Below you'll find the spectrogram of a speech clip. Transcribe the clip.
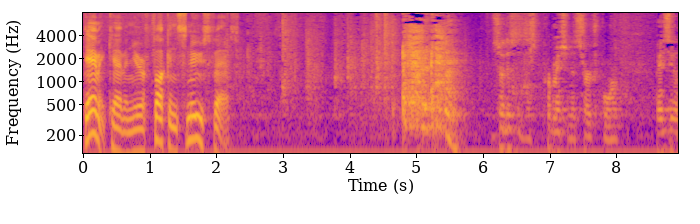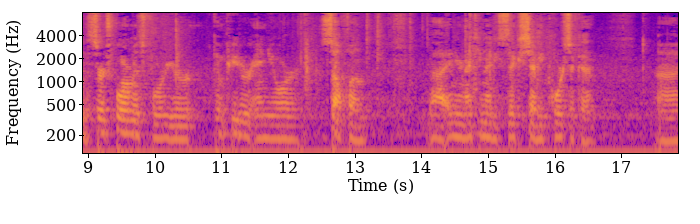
Damn it, Kevin. You're a fucking snooze fest. So this is this permission to search form. Basically, the search form is for your computer and your cell phone. Uh, in your 1996 Chevy Corsica. Uh,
